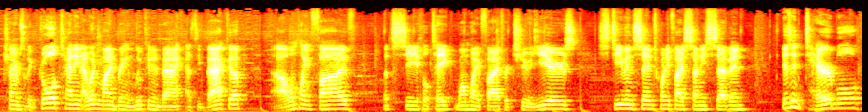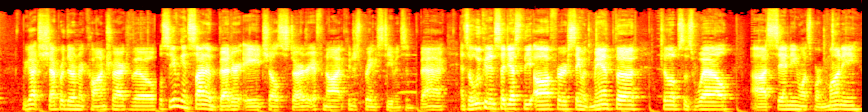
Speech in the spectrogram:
In terms of the goaltending, I wouldn't mind bringing Luukkonen back as the backup. Uh, 1.5. Let's see if he'll take 1.5 for two years. Stevenson, 25.77. Isn't terrible. We got Shepard there under contract, though. We'll see if we can sign a better AHL starter. If not, could just bring Stevenson back. And so Luukkonen said yes to the offer. Same with Mantha. Phillips as well. Uh, Sandin wants more money.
